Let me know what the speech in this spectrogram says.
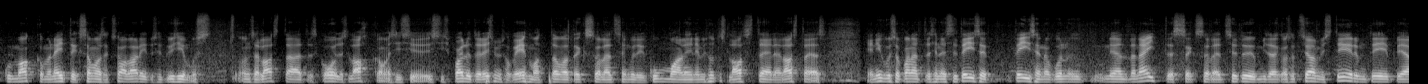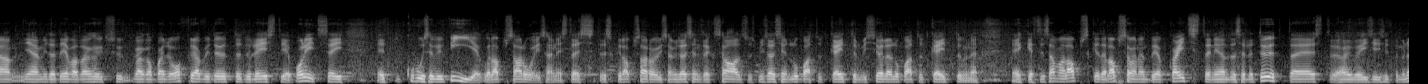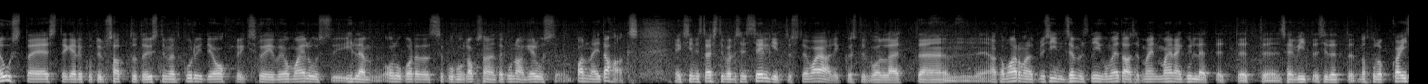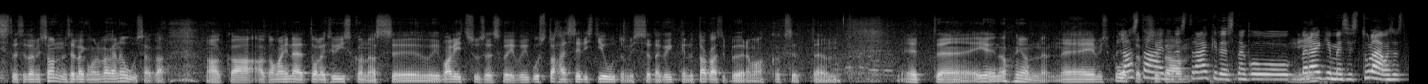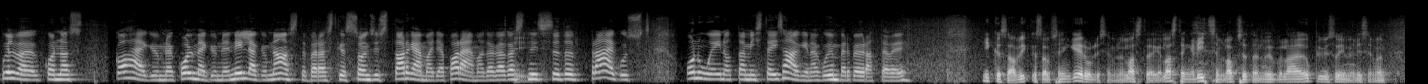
kui me hakkame näiteks sama seksuaalhariduse küsimust, on see lasteaedades, koolides lahkama, siis, siis paljudel esimesel hooga ehmatavad, eks ole, et see on kuidagi kummaline, mis mõttes lastele lasteaias. ja nii kui sa panete sinna see teise, teise nagu nii-öelda näitesse, eks ole, et see töö, mida ka sotsiaalministeerium teeb ja, ja mida teevad väga, väga palju ohvriabitöötajad üle Eesti ja politsei. et kuhu see võib viia, kui laps aru ei saa neist asjadest, kui laps aru ei saa, mis asi on seksuaalsus, mis asi on lubatud käitumine, mis ei ole lubatud käitumine. ehk et seesama laps, keda lapsevanem püüab kaitsta nii-öelda selle töötaja eest või, või siis ütleme nõustaja eest, tegelikult võib sattuda just nimelt kuriteo ohvriks või, või oma elus hiljem olukordadesse, kuhu lapsevanem ta kunagi elus panna ei tahaks. eks siin hästi palju sellist selgitust ja vajalikkust võib olla, et äh, aga ma arvan, et me siin selles mõttes liigume edasi, et ma ei, ma ei näe küll, et, et, et sa viitasid, et, et noh, tuleb kaitsta seda, mis on, sellega ma olen väga nõus, aga. aga, aga ma ei näe, et oleks ühiskonnas või valitsuses või, või kus tahes sellist jõudu, mis seda kõike nüüd tagasi pöörama hakkaks, et et ei noh, nii on. lasteaedadest seda... rääkides nagu nii. me räägime siis tulevasest põlvkonnast kahekümne, kolmekümne, neljakümne aasta pärast, kes on siis targemad ja paremad, aga kas nüüd seda praegust onu heinotamist ei saagi nagu ümber pöörata või? Ikka saab, ikka saab, see on keerulisem, lastega, lastega lihtsam, lapsed on võib-olla õppimisvõimelisemad.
